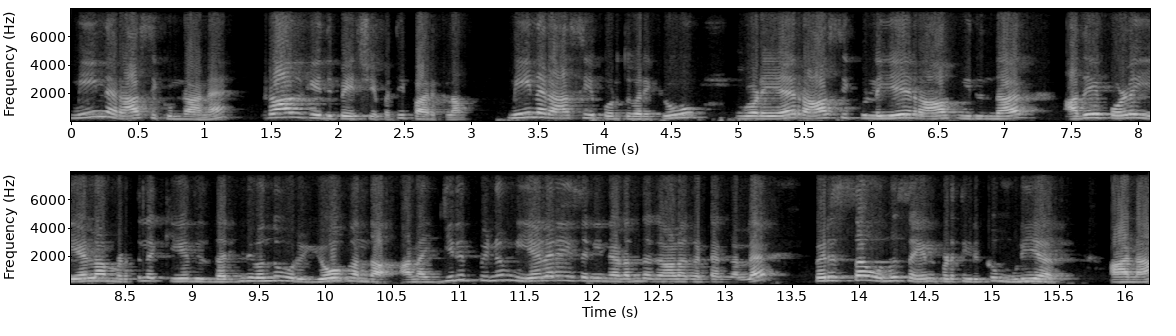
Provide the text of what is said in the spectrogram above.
மீன ராசிக்குண்டான ராகு கேது பயிற்சியை பத்தி பார்க்கலாம். மீன ராசியை பொறுத்த வரைக்கும் உங்களுடைய ராசிக்குள்ளேயே ராகு இருந்தார். அதே போல ஏழாம் இடத்துல கேது இருந்தார். இது வந்து ஒரு யோகம் தான் ஆனா இருப்பினும் ஏழரை சனி நடந்த காலகட்டங்கள்ல பெருசா ஒண்ணும் செயல்படுத்தி இருக்க முடியாது. ஆனா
